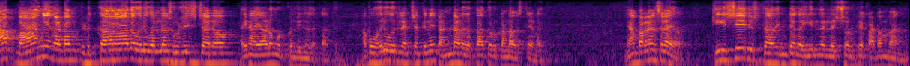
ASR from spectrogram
ആ വാങ്ങിയ കടം എടുക്കാതെ ഒരു കൊല്ലം സൂക്ഷിച്ചാലോ? അതിന് അയാളും കൊടുക്കേണ്ടി വരും സക്കാത്ത്. അപ്പൊ ഒരു ഒരു ലക്ഷത്തിന് രണ്ടാൾ സക്കാത്ത് കൊടുക്കേണ്ട അവസ്ഥയാണ് ഞാൻ പറഞ്ഞ മനസ്സിലായോ? കീശേരി ഉസ്താദിന്റെ കയ്യിൽ നിന്ന് ഒരു ലക്ഷം റുപ്യ കടം വാങ്ങി.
